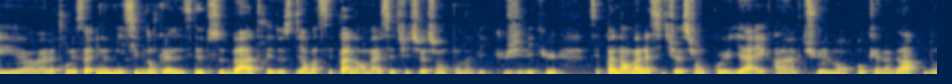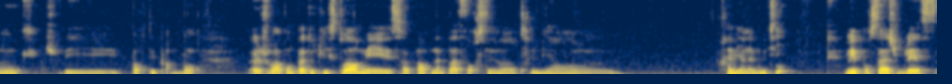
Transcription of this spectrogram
Et euh, elle a trouvé ça inadmissible, donc elle a décidé de se battre et de se dire bah c'est pas normal cette situation que j'ai vécue, c'est pas normal la situation qu'il y a actuellement au Canada, donc je vais porter plainte. Bon, euh, je vous raconte pas toute l'histoire, mais sa plainte n'a pas forcément très bien, euh, très bien abouti. Mais pour ça, je vous laisse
